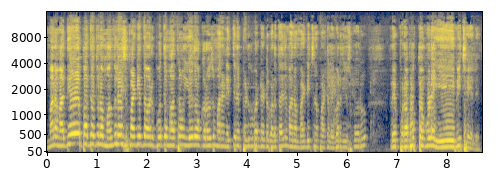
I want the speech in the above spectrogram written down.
మనం అదే పద్ధతిలో మందులేసి పండిద్దామని పోతే మాత్రం ఏదో ఒక రోజు మన నెత్తిన పిడుగుపడ్డట్టు పడుతుంది. మనం పండించిన పంటలు ఎవరు తీసుకోరు. రేపు ప్రభుత్వం కూడా ఏమీ చేయలేదు.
